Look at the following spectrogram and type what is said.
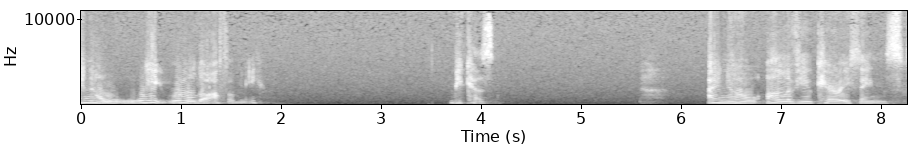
And a weight rolled off of me because I know all of you carry things.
